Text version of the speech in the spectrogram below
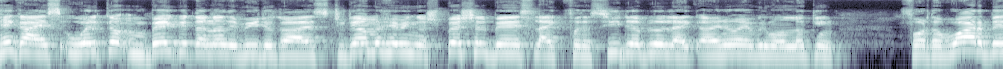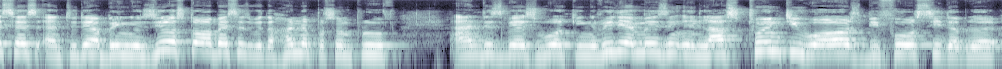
hey guys welcome back with another video guys. Today i'm having a special base like for the cw like i know everyone looking for the war bases and today i bring you zero star bases with 100 percent proof. And this base working really amazing. In last 20 wars before cw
